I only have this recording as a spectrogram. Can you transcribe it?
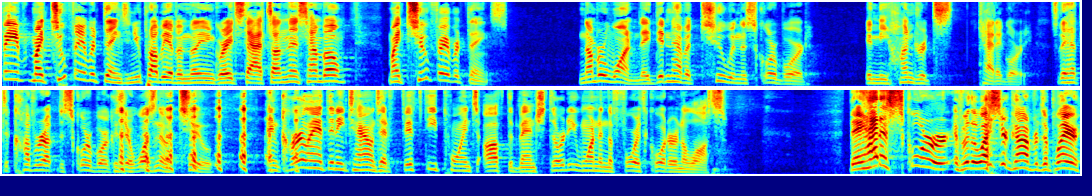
favorite, my two favorite things, and you probably have a million great stats on this, Hembo. My two favorite things. Number one, they didn't have a two in the scoreboard in the hundreds category. So they had to cover up the scoreboard because there was no two. And Karl-Anthony Towns had 50 points off the bench, 31 in the fourth quarter in a loss. They had a scorer for the Western Conference, a player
